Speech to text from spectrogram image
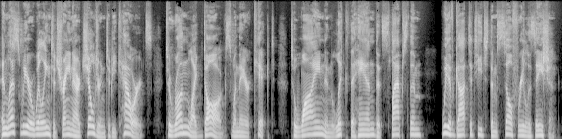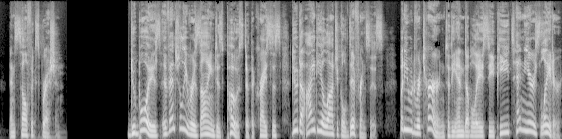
Unless we are willing to train our children to be cowards, to run like dogs when they are kicked, to whine and lick the hand that slaps them, we have got to teach them self realization and self expression. Du Bois eventually resigned his post at the crisis due to ideological differences, but he would return to the NAACP 10 years later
